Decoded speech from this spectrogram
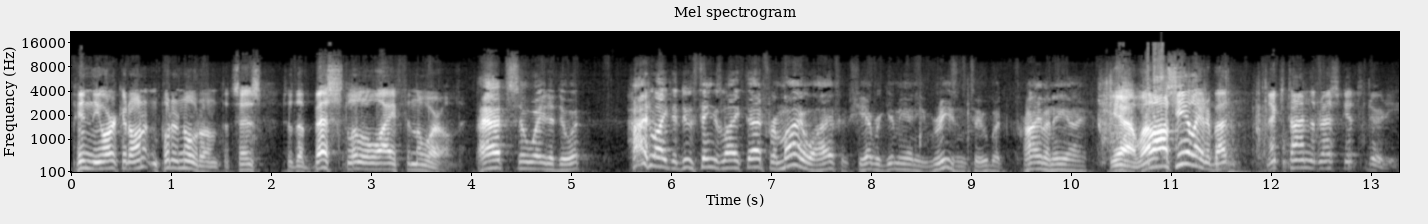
pin the orchid on it, and put a note on it that says, To the best little wife in the world. That's the way to do it. I'd like to do things like that for my wife if she ever give me any reason to, but criminy, I. Yeah, well, I'll see you later, bud. Next time the dress gets dirty.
